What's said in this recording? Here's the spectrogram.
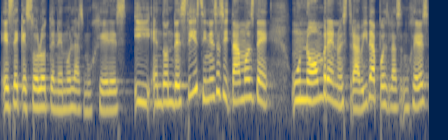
ese que solo tenemos las mujeres y en donde sí, sí necesitamos de un hombre en nuestra vida, pues las mujeres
